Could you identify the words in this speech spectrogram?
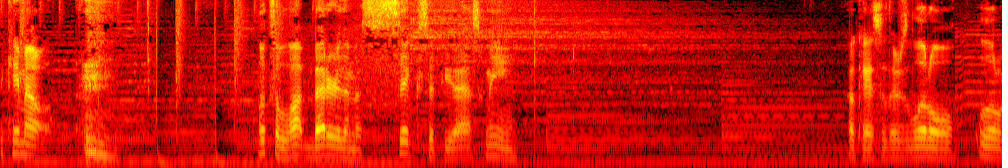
It came out. looks a lot better than a 6 if you ask me. Okay, so there's a little little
